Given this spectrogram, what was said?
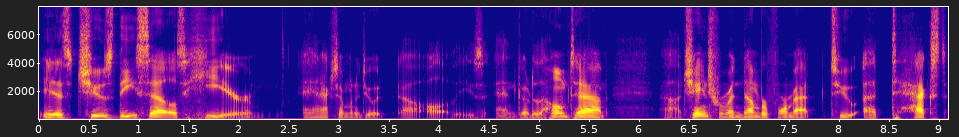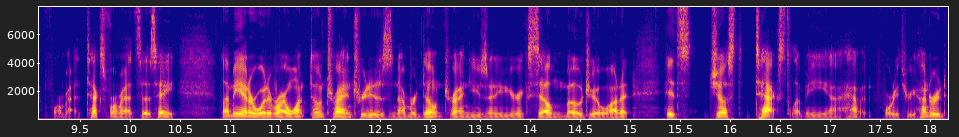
is choose these cells here. And actually, I'm going to do it uh, all of these and go to the Home tab uh, change from a number format to a text format. Text format says, hey, let me enter whatever I want. Don't try and treat it as a number. Don't try and use any of your Excel mojo on it. It's just text. Let me uh, have it. 4300,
